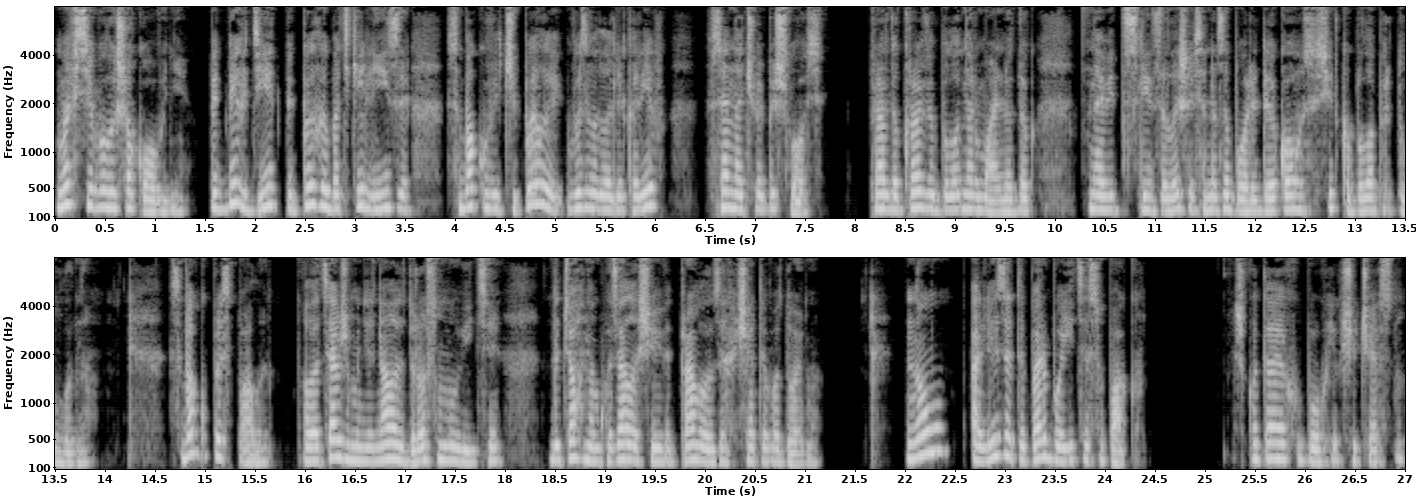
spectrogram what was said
Ми всі були шоковані. Підбіг дід, підбігли батьки Лізи, собаку відчепили, визвали лікарів, все наче обійшлось. Правда, крові було нормально, так навіть слід залишився на заборі, до якого сусідка була притулена. Собаку приспали, але це вже ми дізналися в дорослому віці. До цього нам казали, що її відправили захищати водойму. Ну, а Ліза тепер боїться собак. Шкода їх обох, якщо чесно.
